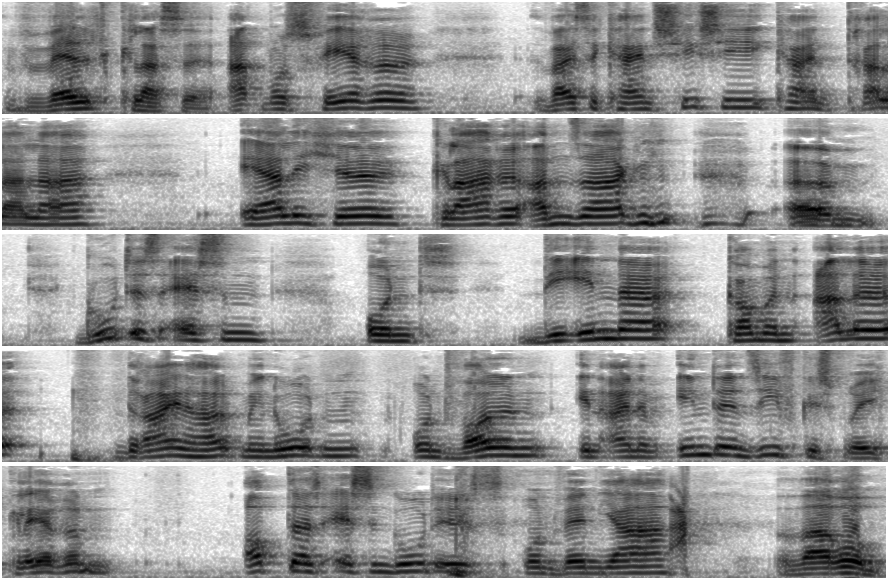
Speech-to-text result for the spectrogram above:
Weltklasse, Atmosphäre, weißt du, kein Shishi, kein Tralala, ehrliche, klare Ansagen, ähm, gutes Essen und die Inder kommen alle dreieinhalb Minuten und wollen in einem Intensivgespräch klären, ob das Essen gut ist und wenn ja, warum.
